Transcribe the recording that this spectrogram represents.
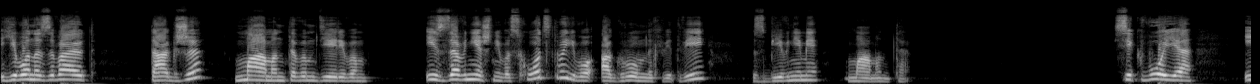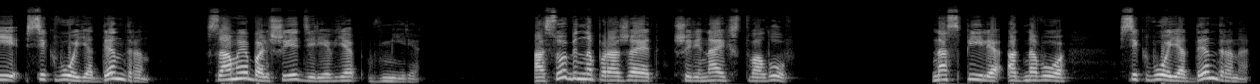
Его называют также мамонтовым деревом из-за внешнего сходства его огромных ветвей с бивнями мамонта. Секвойя и секвойя дендрон – самые большие деревья в мире. Особенно поражает ширина их стволов. На спиле одного секвойя дендрона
